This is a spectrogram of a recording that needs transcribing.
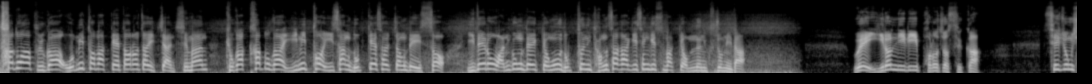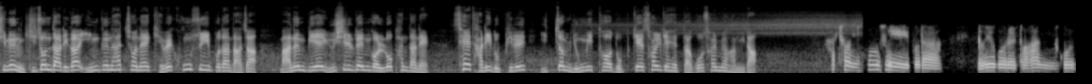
차도와 불과 5m밖에 떨어져 있지 않지만 교각 하부가 2m 이상 높게 설정돼 있어 이대로 완공될 경우 높은 경사각이 생길 수밖에 없는 구조입니다. 왜 이런 일이 벌어졌을까? 세종시는 기존 다리가 인근 하천의 계획 홍수위보다 낮아 많은 비에 유실된 걸로 판단해 새 다리 높이를 2.6m 높게 설계했다고 설명합니다. 하천 홍수위보다 영유고를 더한 곳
